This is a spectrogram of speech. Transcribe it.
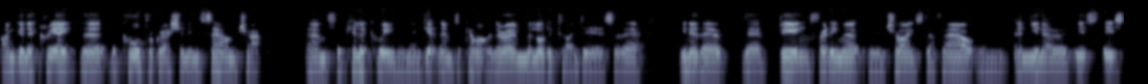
I'm going to create the the chord progression in Soundtrap um, for Killer Queen, and then get them to come up with their own melodic ideas. So they're you know they're they're being Freddie Mercury and trying stuff out, and and you know it's it's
